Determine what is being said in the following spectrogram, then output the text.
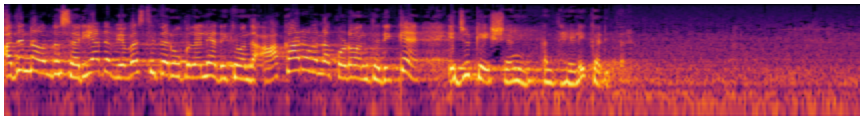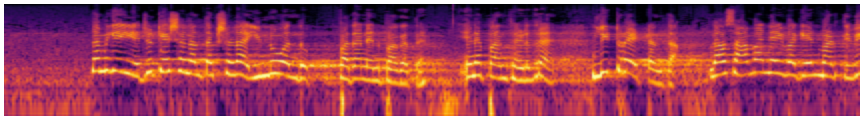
ಅದನ್ನ ಒಂದು ಸರಿಯಾದ ವ್ಯವಸ್ಥಿತ ರೂಪದಲ್ಲಿ ಅದಕ್ಕೆ ಒಂದು ಆಕಾರವನ್ನು ಕೊಡುವಂಥದಕ್ಕೆ ಎಜುಕೇಶನ್ ಅಂತ ಹೇಳಿ ಕರೀತಾರೆ. ನಮಗೆ ಈ ಎಜುಕೇಶನ್ ಅಂದ ತಕ್ಷಣ ಇನ್ನೂ ಒಂದು ಪದ ನೆನಪಾಗುತ್ತೆ. ಏನಪ್ಪಾ ಅಂತ ಹೇಳಿದ್ರೆ ಲಿಟ್ರೇಟ್ ಅಂತ. ನಾವು ಸಾಮಾನ್ಯ ಇವಾಗ ಏನ್ ಮಾಡ್ತೀವಿ?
